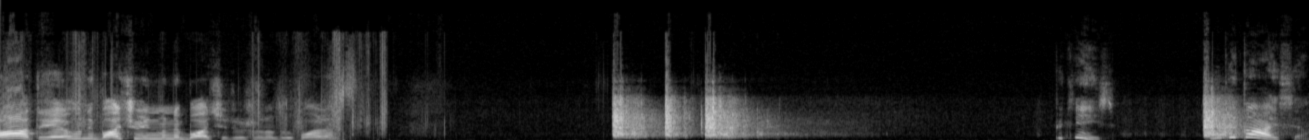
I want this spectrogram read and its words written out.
А, то я його не бачу, він мене бачить. Що на приколі? Пікнись. Не пікайся.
